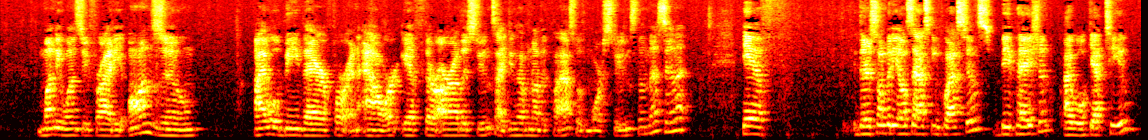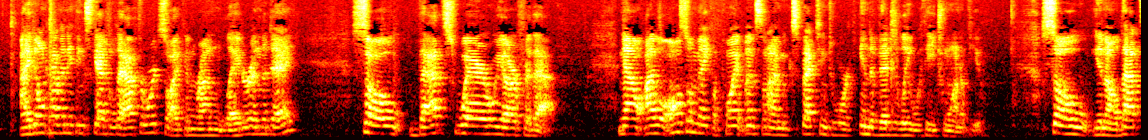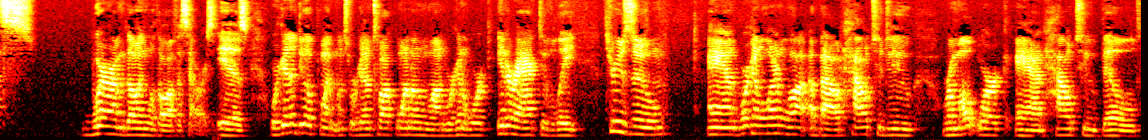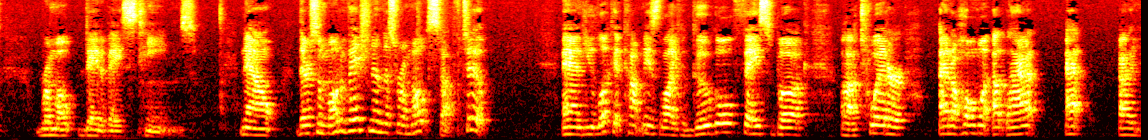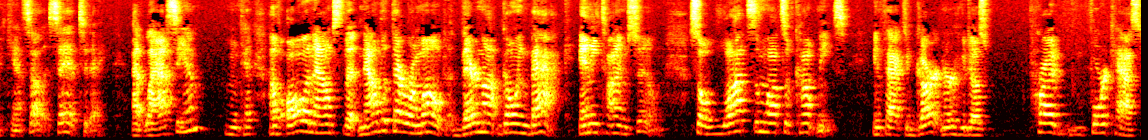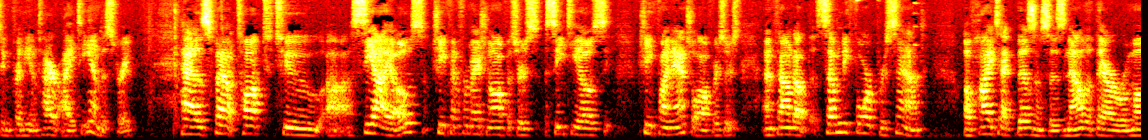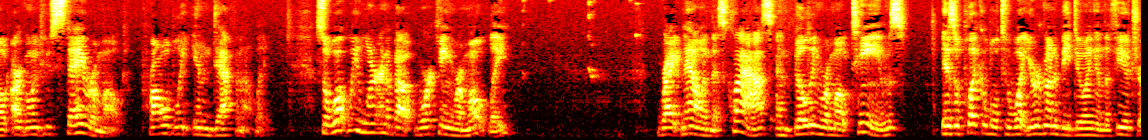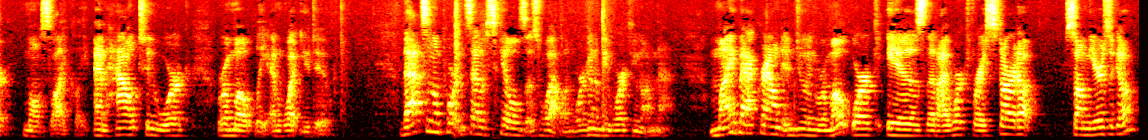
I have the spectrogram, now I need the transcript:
Monday, Wednesday, Friday on Zoom. I will be there for an hour. If there are other students, I do have another class with more students than this in it. If there's somebody else asking questions, be patient. I will get to you. I don't have anything scheduled afterwards, so I can run later in the day. So that's where we are for that. Now, I will also make appointments and I'm expecting to work individually with each one of you. So, you know, that's where I'm going with office hours is we're going to do appointments, we're going to talk one-on-one, we're going to work interactively through Zoom, and we're going to learn a lot about how to do remote work and how to build remote database teams. Now, there's some motivation in this remote stuff too. And you look at companies like Google, Facebook, uh, Twitter, and a whole at, at uh, you can't sell it, say it today. Atlassian, okay, have all announced that now that they're remote, they're not going back anytime soon. So lots and lots of companies. In fact, Gartner, who does forecasting for the entire IT industry, has found, talked to uh, CIOs, Chief Information Officers, CTOs, Chief Financial Officers, and found out that 74% of high-tech businesses, now that they are remote, are going to stay remote, probably indefinitely. So what we learn about working remotely right now in this class and building remote teams is applicable to what you're going to be doing in the future, most likely, and how to work remotely and what you do. That's an important set of skills as well, and we're going to be working on that. My background in doing remote work is that I worked for a startup some years ago,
